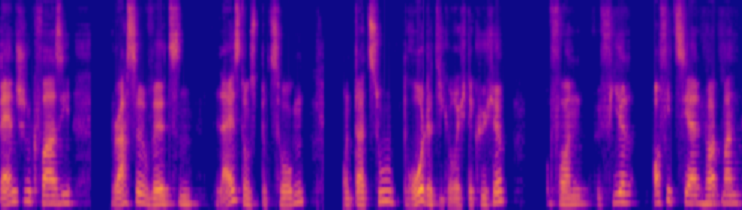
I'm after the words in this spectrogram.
benchen quasi Russell Wilson leistungsbezogen und dazu brodelt die Gerüchteküche. Von vielen Offiziellen hört man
